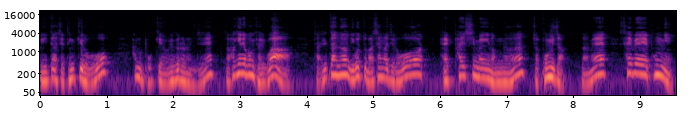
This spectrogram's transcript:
이따가 제가 등기로 한번 볼게요. 왜 그러는지. 자, 확인해 본 결과, 자, 일단은 이것도 마찬가지로 180명이 넘는 자, 공유자, 그 다음에 3배의 폭리,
